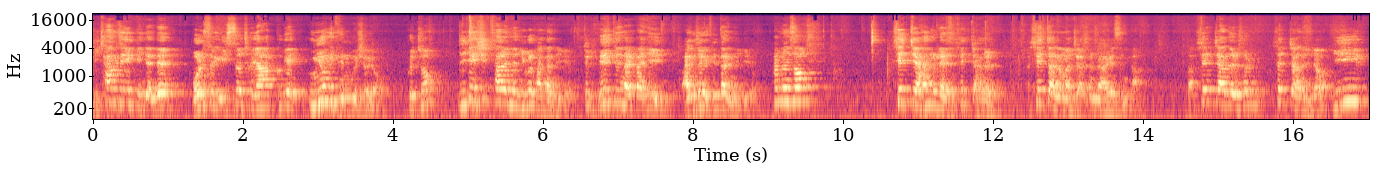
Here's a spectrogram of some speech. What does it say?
이 창세기 이제 내 머릿속에 있어져야 그게 응용이 되는 것이에요. 그렇죠? 이게 14년 이걸 봤다는 얘기예요. 즉 넷째 날까지 완성이 됐다는 얘기예요. 하면서 셋째 하늘에 셋째 하늘 셋째 하늘만 제가 설명하겠습니다. 자, 셋째 하늘 설, 셋째 하늘이죠. 이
